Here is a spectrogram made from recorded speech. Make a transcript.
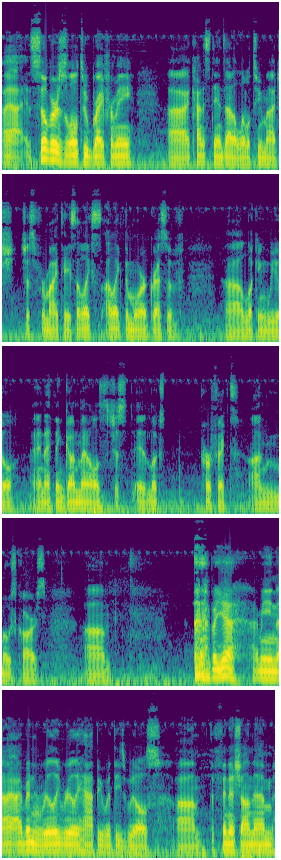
I, I, silver is a little too bright for me. Uh, it kind of stands out a little too much just for my taste. I like, I like the more aggressive uh, looking wheel and I think gunmetal is just, it looks perfect on most cars. Um, but yeah, I mean, I, have been really, really happy with these wheels. Um, the finish on them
